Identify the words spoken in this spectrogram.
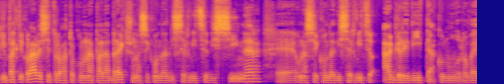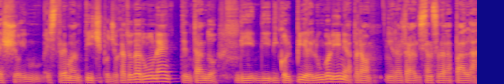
In particolare si è trovato con una palla break su una seconda di servizio di Sinner, eh, una seconda di servizio aggredita con un rovescio in estremo anticipo giocato da Rune, tentando di, di, di colpire lungolinea, però in realtà la distanza della palla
